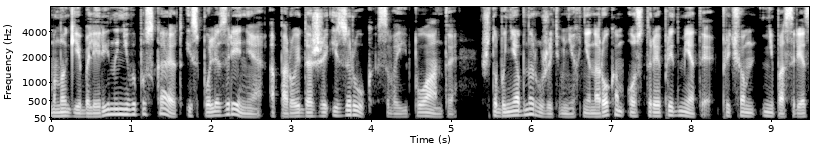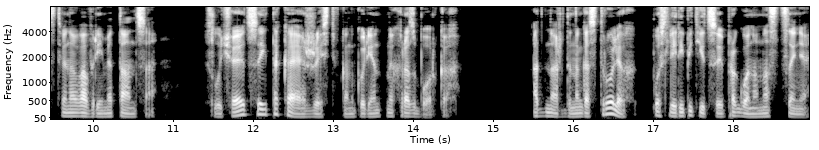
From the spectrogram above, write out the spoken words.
Многие балерины не выпускают из поля зрения, а порой даже из рук свои пуанты, чтобы не обнаружить в них ненароком острые предметы, причем непосредственно во время танца. Случается и такая жесть в конкурентных разборках. Однажды на гастролях, после репетиции прогона на сцене,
